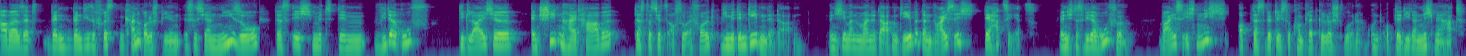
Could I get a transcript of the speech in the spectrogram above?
Aber selbst wenn, wenn diese Fristen keine Rolle spielen, ist es ja nie so, dass ich mit dem Widerruf die gleiche Entschiedenheit habe, dass das jetzt auch so erfolgt, wie mit dem Geben der Daten. Wenn ich jemandem meine Daten gebe, dann weiß ich, der hat sie jetzt. Wenn ich das widerrufe, weiß ich nicht, ob das wirklich so komplett gelöscht wurde und ob der die dann nicht mehr hat.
